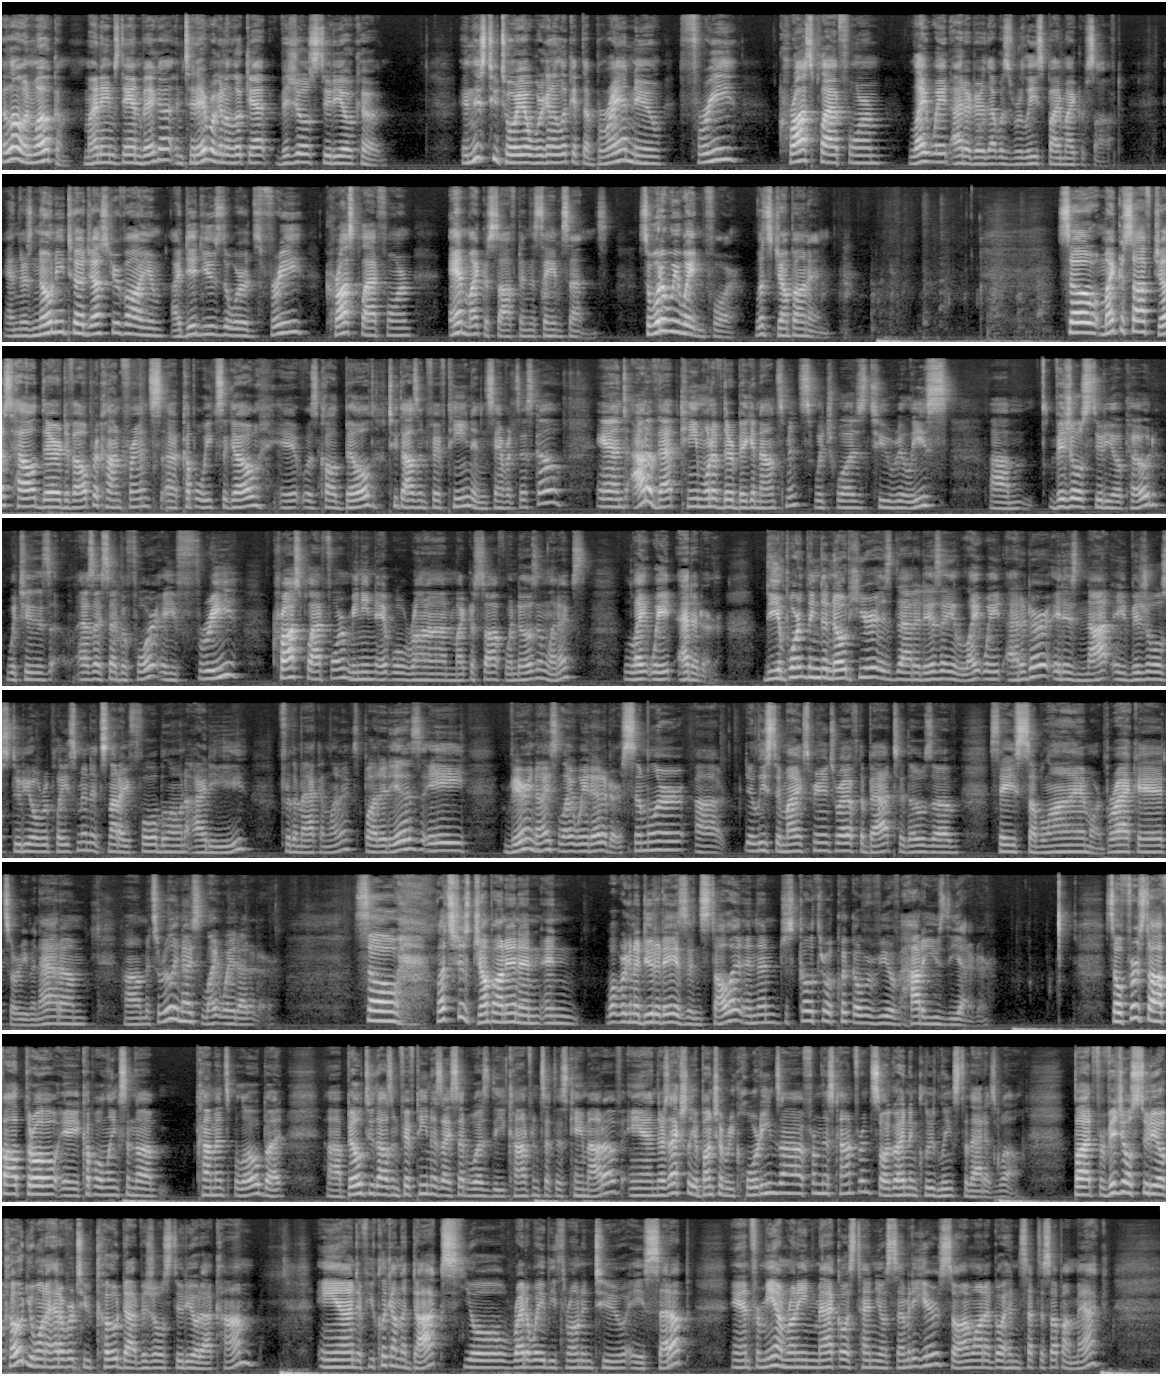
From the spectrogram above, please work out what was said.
Hello and welcome. My name's Dan Vega and today we're going to look at Visual Studio Code. In this tutorial we're going to look at the brand new free cross-platform lightweight editor that was released by Microsoft. And there's no need to adjust your volume. I did use the words free, cross-platform, and Microsoft in the same sentence. So what are we waiting for? Let's jump on in. So Microsoft just held their developer conference a couple weeks ago. It was called Build 2015 in San Francisco. And out of that came one of their big announcements, which was to release um, Visual Studio Code, which is, as I said before, a free cross-platform, meaning it will run on Microsoft Windows and Linux, lightweight editor. The important thing to note here is that it is a lightweight editor. It is not a Visual Studio replacement. It's not a full-blown IDE for the Mac and Linux, but it is a very nice lightweight editor. Similar, uh, at least in my experience right off the bat, to those of, say, Sublime or Brackets or even Atom. Um, it's a really nice lightweight editor. So let's just jump on in and, and what we're going to do today is install it and then just go through a quick overview of how to use the editor. So first off, I'll throw a couple of links in the comments below, but uh, Build 2015, as I said, was the conference that this came out of, and there's actually a bunch of recordings uh, from this conference, so I'll go ahead and include links to that as well. But for Visual Studio Code, you want to head over to code.visualstudio.com and if you click on the docs, you'll right away be thrown into a setup. And for me, I'm running Mac OS 10 Yosemite here, so I want to go ahead and set this up on Mac.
